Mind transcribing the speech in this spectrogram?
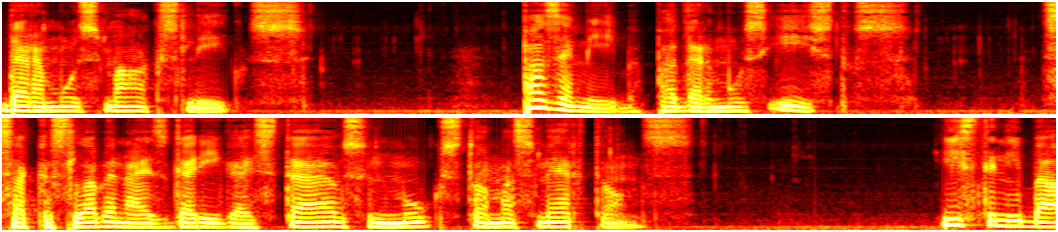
dara mūs mākslīgus, pazemība padara mūs īstus, saka slavenais garīgais tēvs un mūks Tomas Mertons. Īstenībā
